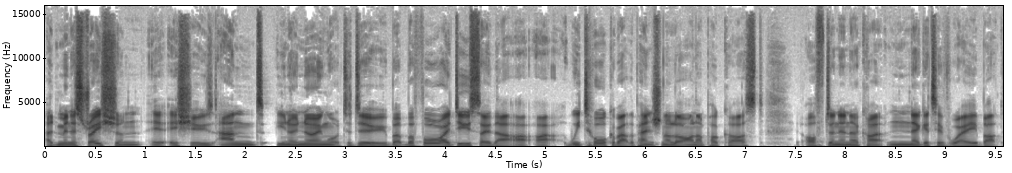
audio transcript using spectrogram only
administration issues and you know knowing what to do. But before i do say that I, I, we talk about the pension a lot on our podcast often in a negative way but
